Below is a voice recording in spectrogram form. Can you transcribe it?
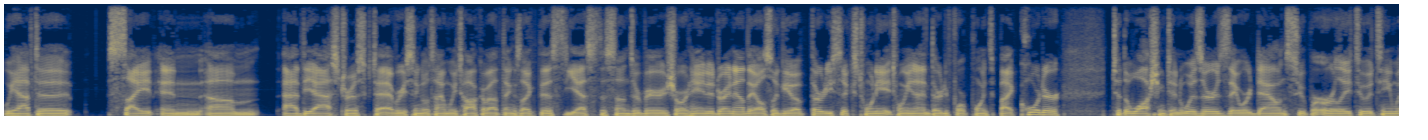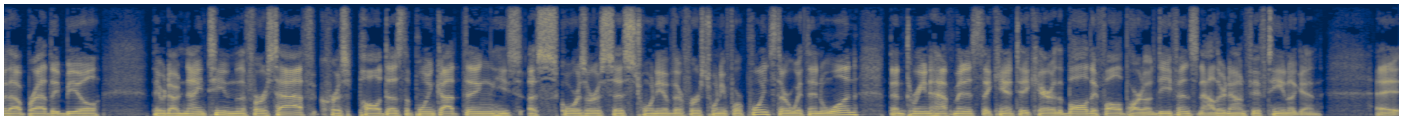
we have to cite and um, add the asterisk to every single time we talk about things like this. Yes, the Suns are very shorthanded right now. They also gave up 36, 28, 29, 34 points by quarter to the Washington Wizards. They were down super early to a team without Bradley Beal. They were down 19 in the first half. Chris Paul does the point guard thing. He uh, scores or assists 20 of their first 24 points. They're within one. Then three and a half minutes, they can't take care of the ball. They fall apart on defense. Now they're down 15 again. Uh,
